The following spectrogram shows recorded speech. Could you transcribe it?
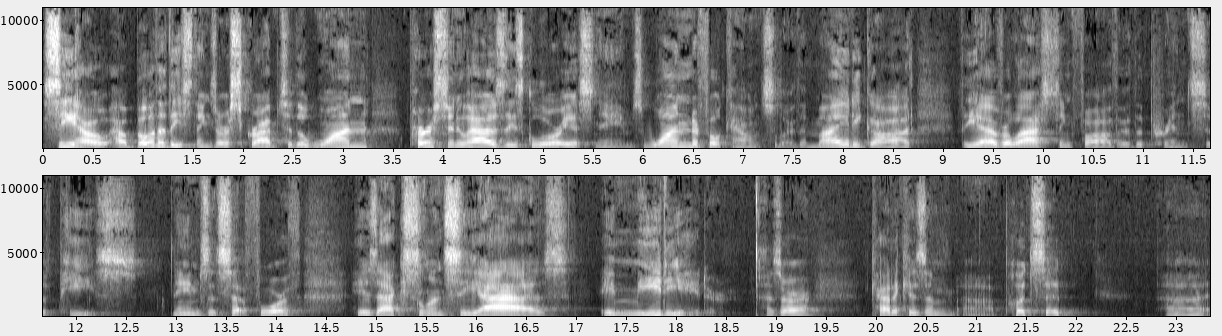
see how, how both of these things are ascribed to the one person who has these glorious names Wonderful Counselor, the Mighty God, the Everlasting Father, the Prince of Peace. Names that set forth his excellency as a mediator, as our catechism uh, puts it. Uh,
